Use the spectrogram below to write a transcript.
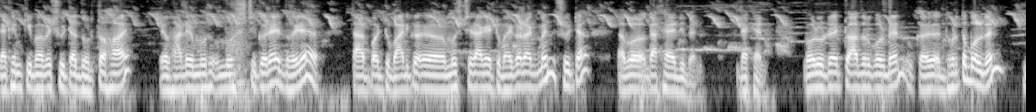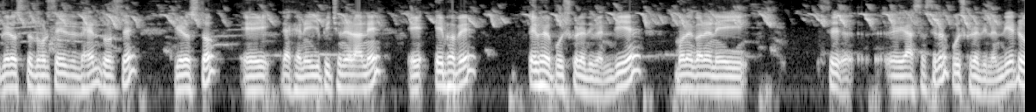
দেখেন কীভাবে সুইটা ধরতে হয়। মু- মুষ্টি করে ধরে তারপর একটু বাড়ি মুষ্টির আগে একটু ভাই করে রাখবেন সুইটা, তারপর গাথায় দিবেন। দেখেন। গরুটা একটু আদর করবেন। ধরতে বলবেন, গেরস্ত ধরছে, দেখেন, ধরছে, গেরস্ত। এই দেখেন, এই যে পিছনে রানে এভাবে এভাবে পুশ করে দিবেন। দিয়ে মনে করেন এই এই আস্তে আস্তে করে পুশ করে দিলেন। দিয়ে একটু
